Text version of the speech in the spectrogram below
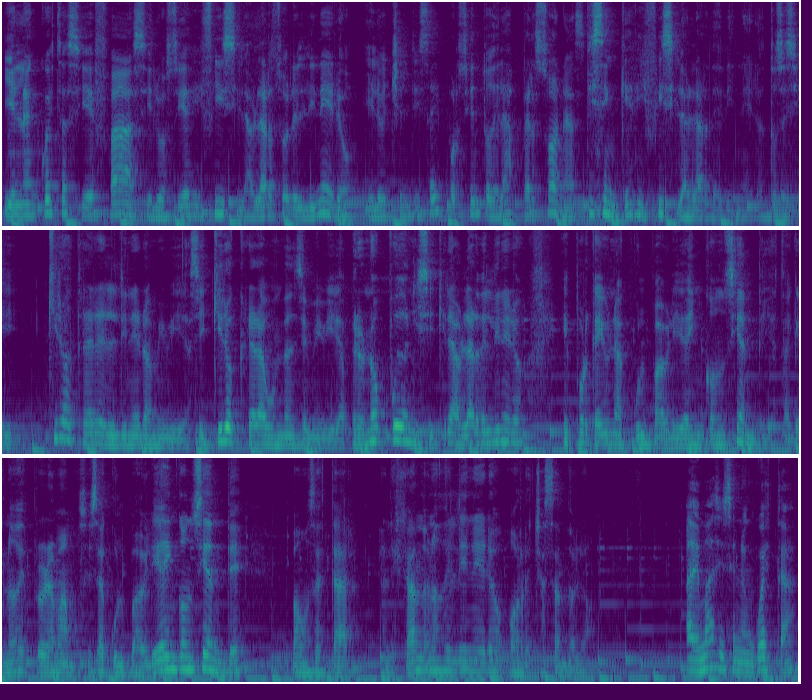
y en la encuesta si es fácil o si es difícil hablar sobre el dinero, el 86% de las personas dicen que es difícil hablar de dinero. Entonces si quiero atraer el dinero a mi vida, si quiero crear abundancia en mi vida, pero no puedo ni siquiera hablar del dinero, es porque hay una culpabilidad inconsciente. Y hasta que no desprogramamos esa culpabilidad inconsciente, vamos a estar alejándonos del dinero o rechazándolo. Además hice una encuesta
